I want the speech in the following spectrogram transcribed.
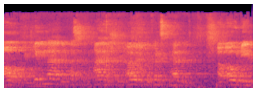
آه بتجي لنا للأسف الحاله مش من أول ال first hand أو أول aid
